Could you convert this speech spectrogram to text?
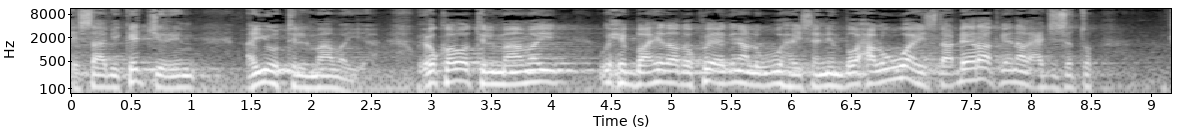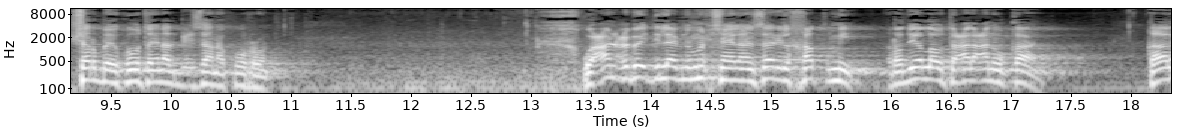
xisaabi ka jirin ayuu tilmaamaya wuxuu kaloo tilmaamay wixii baahidaada ku eg inaan lagugu haysaninba waxaa lagugu haystaa dheeraadka inaad xajisato shar bay kuu tahay inaad bixisaana kuu roon وعن عbayd اللh بن محسن الأنsاري الخطمي رضي الله تعالى عنه قاaل قاaل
